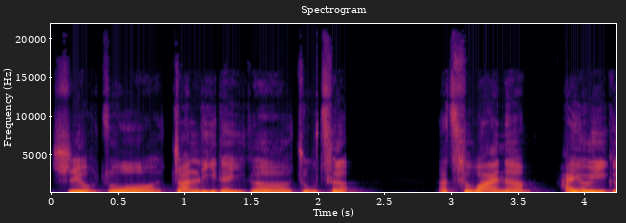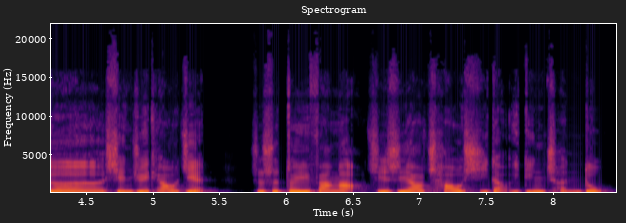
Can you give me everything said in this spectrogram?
是有做专利的一个注册。那此外呢，还有一个先决条件，就是对方啊，其实要抄袭到一定程度，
